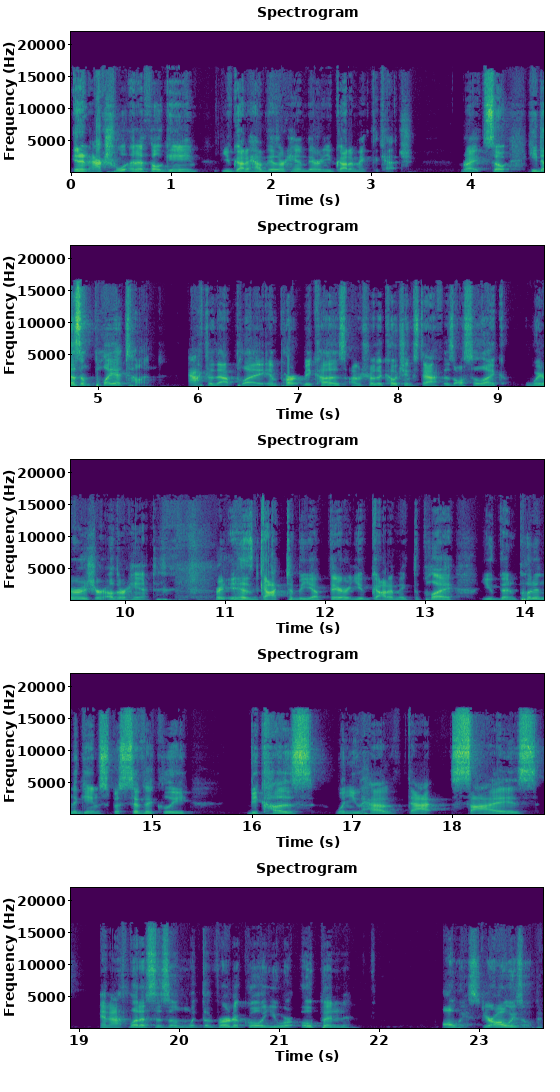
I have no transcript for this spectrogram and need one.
In an actual NFL game, you've got to have the other hand there and you've got to make the catch. Right. So he doesn't play a ton after that play, in part because I'm sure the coaching staff is also like, where is your other hand? right? It has got to be up there. You've got to make the play. You've been put in the game specifically because when you have that size and athleticism with the vertical, you are open always. You're always open.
